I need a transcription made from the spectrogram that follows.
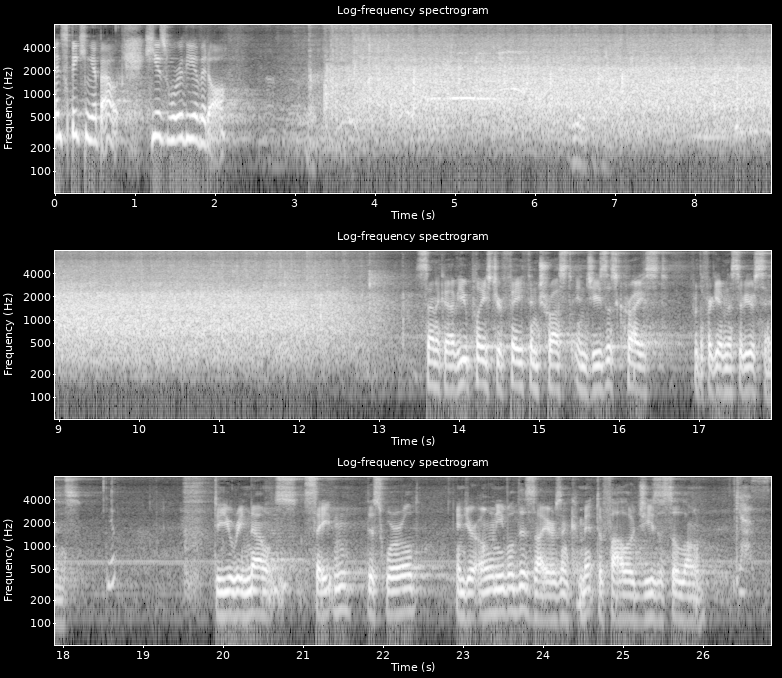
and speaking about. He is worthy of it all. Seneca, have you placed your faith and trust in Jesus Christ for the forgiveness of your sins? Yep. Do you renounce Satan, this world, and your own evil desires and commit to follow Jesus alone? Yes.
